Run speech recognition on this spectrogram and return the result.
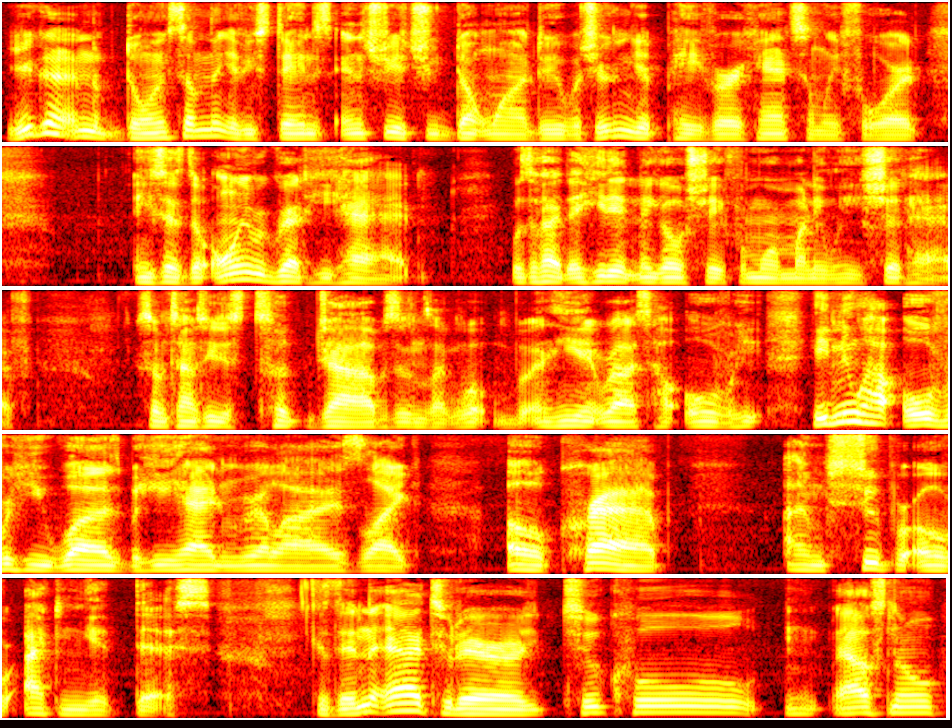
you're gonna end up doing something if you stay in this industry that you don't want to do, but you're gonna get paid very handsomely for it." He says the only regret he had was the fact that he didn't negotiate for more money when he should have. Sometimes he just took jobs and was like, well, and he didn't realize how over he he knew how over he was, but he hadn't realized like, oh crap, I'm super over. I can get this. Because in the attitude era, too cool, Al Snow,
